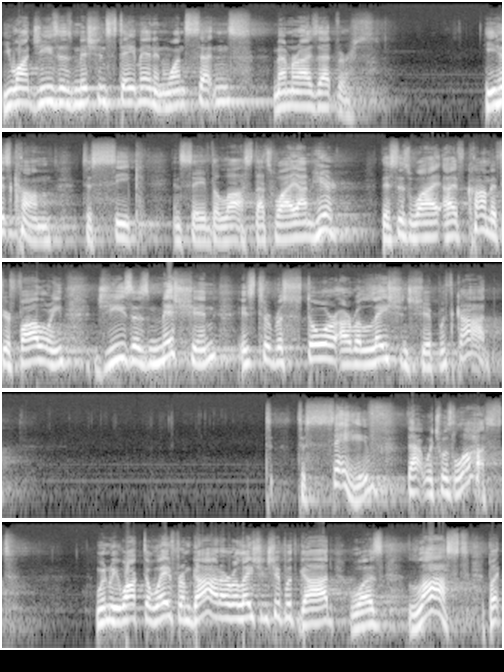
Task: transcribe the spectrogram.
You want Jesus' mission statement in one sentence? Memorize that verse. He has come to seek and save the lost. That's why I'm here. This is why I've come. If you're following, Jesus' mission is to restore our relationship with God, to, to save that which was lost. When we walked away from God, our relationship with God was lost. But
